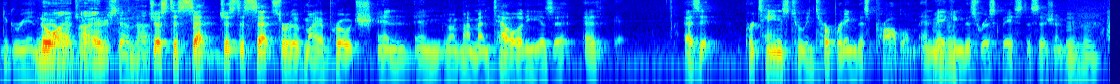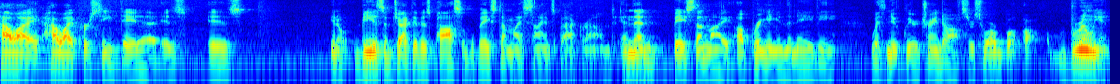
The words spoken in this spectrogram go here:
degree in No, I- biology. I understand that. Just to set, just to set sort of my approach and, and my- mentality as it as as it pertains to interpreting this problem and making Mhm. this risk-based decision. Mhm. How I how I perceive data is is you know be as objective as possible based on my science background, and then based on my upbringing in the Navy with nuclear trained officers who are brilliant,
